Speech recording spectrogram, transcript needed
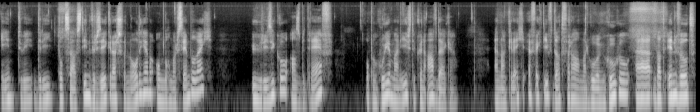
1, 2, 3 tot zelfs 10 verzekeraars voor nodig hebben om nog maar simpelweg uw risico als bedrijf op een goede manier te kunnen afduiken. En dan krijg je effectief dat verhaal. Maar hoe een Google uh, dat invult,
